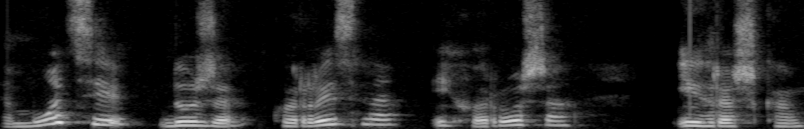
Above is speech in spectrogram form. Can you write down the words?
емоції. Дуже корисна і хороша іграшка.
